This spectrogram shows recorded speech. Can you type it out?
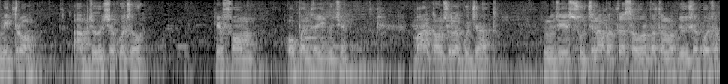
મિત્રો, આપ જોઈ શકો છો કે ફોર્મ ઓપન થઈ ગયું છે. બાર કાઉન્સિલ ઓફ ગુજરાતનું જે સૂચનાપત્ર, સર્વપ્રથમ આપ જોઈ શકો છો.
